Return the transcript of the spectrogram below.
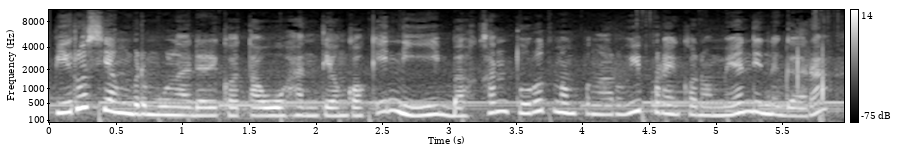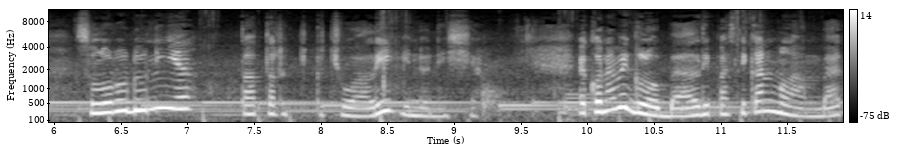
Virus yang bermula dari kota Wuhan, Tiongkok ini bahkan turut mempengaruhi perekonomian di negara seluruh dunia, tak terkecuali Indonesia. Ekonomi global dipastikan melambat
